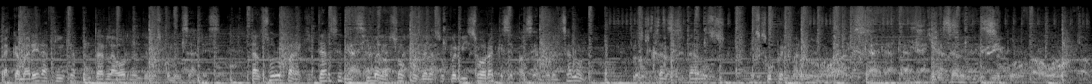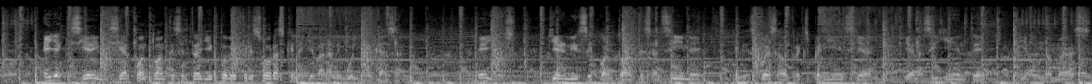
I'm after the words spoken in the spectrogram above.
la camarera finge apuntar la orden de los comensales, tan solo para quitarse de encima los ojos de la supervisora que se pasea por el salón. Los que están sentados escupen cara, ni siquiera. Ella quisiera iniciar cuanto antes el trayecto de tres horas que la llevará de vuelta a casa. Ellos quieren irse cuanto antes al cine y después a otra experiencia y a la siguiente y a una más,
